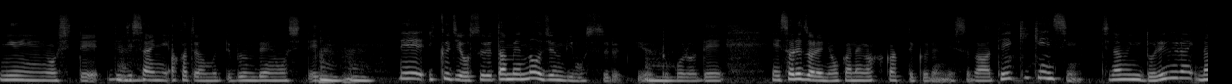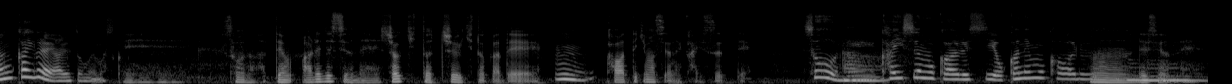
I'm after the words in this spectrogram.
入院をしてでうん。実際に赤ちゃんを産むって分娩をして、うんうん。で育児をするための準備もするっていうところで、えーそれぞれにお金がかかってくるんですが定期検診ちなみにどれぐらい何回ぐらいあると思いますか、えーそうだな。でもあれですよね。初期と中期とかでうん、変わってきますよね回数って。そうね。回数も変わるしお金も変わる、うんですよね。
